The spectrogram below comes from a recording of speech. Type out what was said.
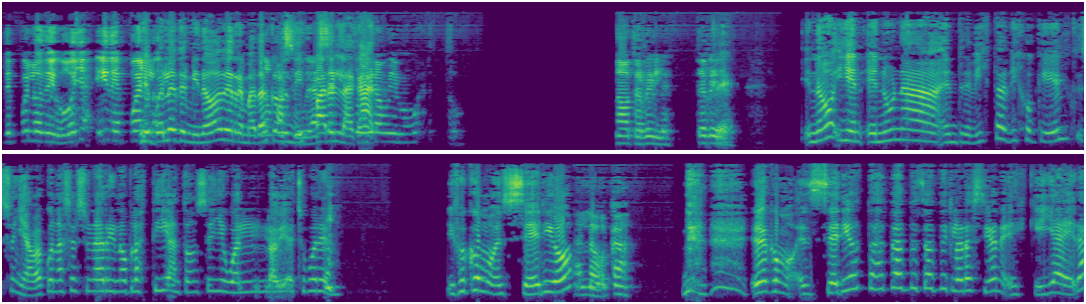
después lo degolla y después, Y después le terminó de rematar no, con para un disparo en la cara. muerto. No, terrible, terrible. No, y en, en una entrevista dijo que él soñaba con hacerse una rinoplastía, entonces igual lo había hecho por él. Y fue como, ¿en serio? Está loca. Era como, ¿en serio estás dando esas declaraciones? Es que ella era,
